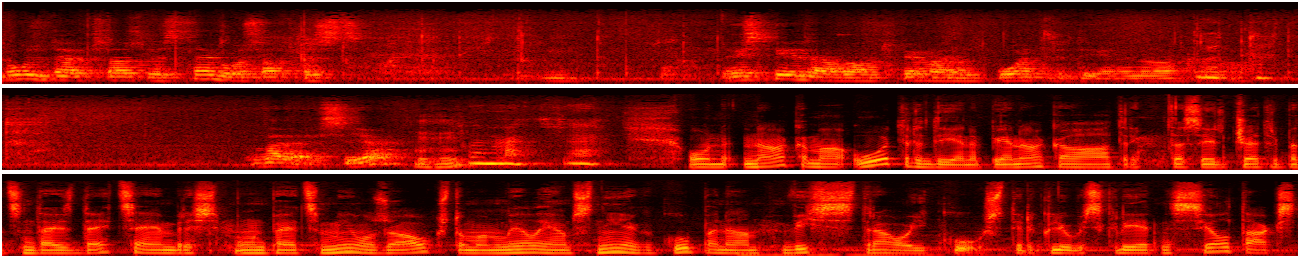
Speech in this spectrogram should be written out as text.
Būs darbs atrasts, nebūs atrasts. Es piedāvātu, piemēram, otrdienu nākamā. Varēs, ja? Jā. Un nākamā otrdiena pienāk ātri. Tas ir 14. decembris, un pēc milzu augstuma un lielajām sniega kupenām viss strauji kūst. Ir kļuvis krietni siltāks,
